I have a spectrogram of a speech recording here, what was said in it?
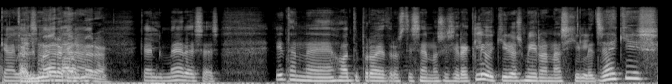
Καλημέρα, καλημέρα. Καλημέρα σας. Ήταν ε, ο αντιπρόεδρος της Ένωσης Ηρακλείου, ο κύριος Μύρονας Χιλετζάκης.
